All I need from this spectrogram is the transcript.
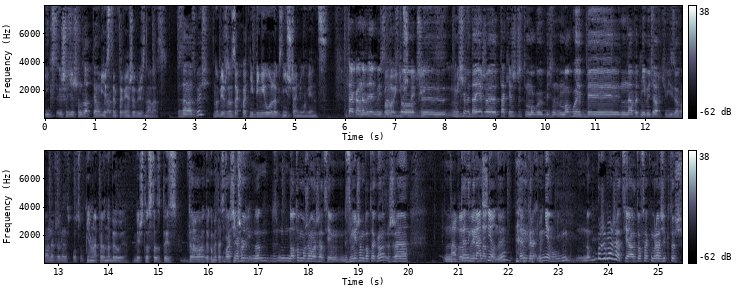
X 60 lat temu. Jestem pewien, że byś znalazł. prawie. Znalazłbyś? No wiesz, ten zakład nigdy nie uległ zniszczeniu, więc... Tak, ale nawet jakbyś znalazł, to czy mi się wydaje, że takie rzeczy to mogły być, mogłyby nawet nie być archiwizowane w żaden sposób. Nie no, na pewno były. Wiesz, to, to, to jest w ramach dokumentacji właśnie technicznej. chodzi, no, no to może masz rację. Zmierzam do tego, że Paweł ten granatowy, ten gra, nie, no może masz rację, ale to w takim razie ktoś,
